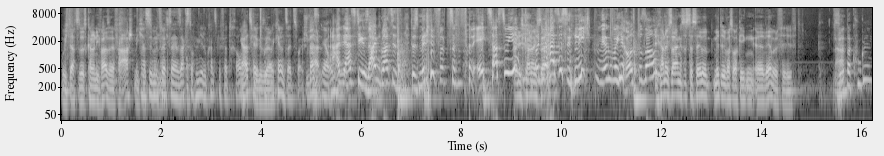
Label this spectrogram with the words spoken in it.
Wo ich dachte, so, das kann doch nicht wahr sein, er verarscht mich. Hast du mir vielleicht ne? gesagt, sag's doch mir, du kannst mir vertrauen. Er hat's wir, mir kennen, gesagt. wir kennen uns seit zwei Stunden. Ja, hat, er hat's dir gesagt und du hast jetzt das Mittel von, von AIDS hast du hier Und ich kann euch und sagen- du hast es nicht irgendwo hier rausposaunt? Ich kann euch sagen, es ist dasselbe Mittel, was auch gegen äh, Werwölfe hilft. Silberkugeln?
